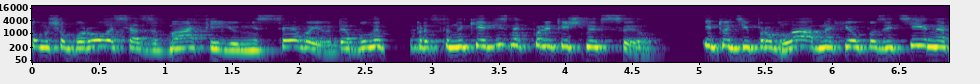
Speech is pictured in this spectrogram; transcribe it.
Тому що боролася з мафією місцевою, де були представники різних політичних сил, і тоді про владних, і опозиційних,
